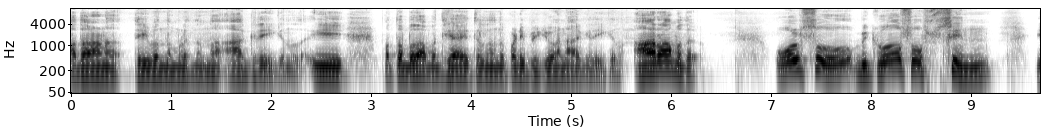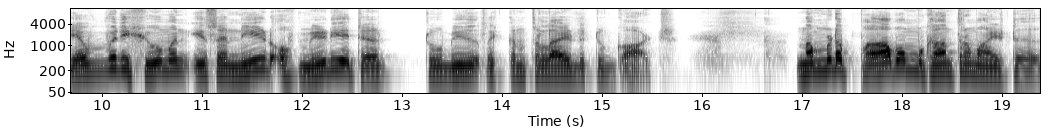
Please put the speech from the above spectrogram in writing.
അതാണ് ദൈവം നമ്മളിൽ നിന്ന് ആഗ്രഹിക്കുന്നത്. ഈ പത്തൊമ്പതാം അധ്യായത്തിൽ നിന്ന് പഠിപ്പിക്കുവാൻ ആഗ്രഹിക്കുന്നത് ആറാമത് also because of sin every human is a need of mediated to be reconciled to God നമ്മുടെ പാപം മുഖാന്തരമായിട്ട്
